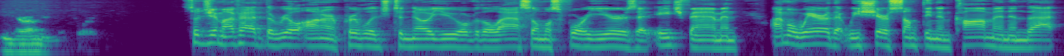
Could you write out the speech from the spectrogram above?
in their own inventory. So, Jim, I've had the real honor and privilege to know you over the last almost four years at HFAM, and I'm aware that we share something in common in that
